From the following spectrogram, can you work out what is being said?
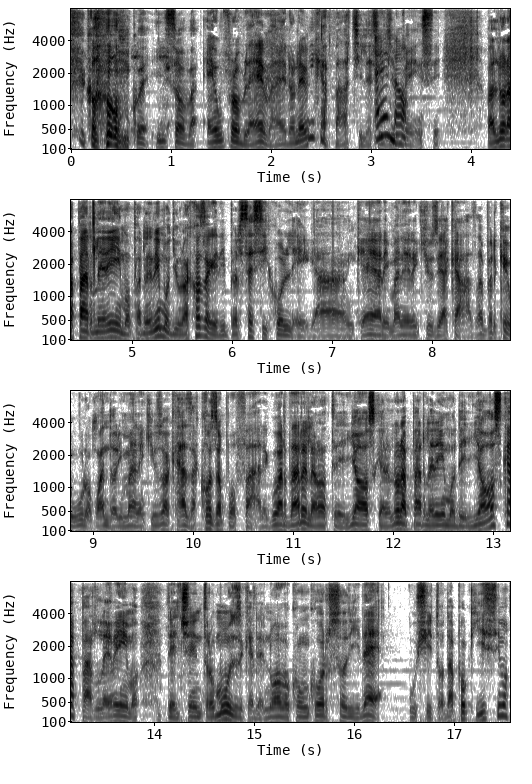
Comunque, insomma, è un problema e non è mica facile se Eh, ci no. pensi. Allora parleremo, parleremo di una cosa che di per sé si collega anche eh, a rimanere chiusi a casa, perché uno quando rimane chiuso a casa cosa può fare? Guardare la notte degli Oscar. Allora parleremo degli Oscar, parleremo del centro musica, del nuovo concorso di idee uscito da pochissimo,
